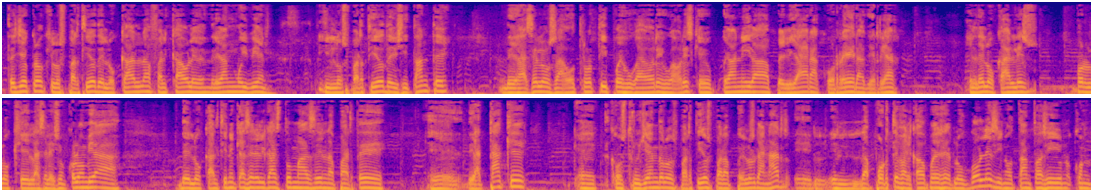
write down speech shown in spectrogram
Entonces yo creo que los partidos de local a Falcao le vendrían muy bien. Y los partidos de visitante, dejárselos a otro tipo de jugadores, jugadores que puedan ir a pelear, a correr, a guerrear el de local es por lo que la selección Colombia de local tiene que hacer el gasto más en la parte de, eh, de ataque, eh, construyendo los partidos para poderlos ganar. El, el aporte Falcao puede ser los goles y no tanto así uno con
